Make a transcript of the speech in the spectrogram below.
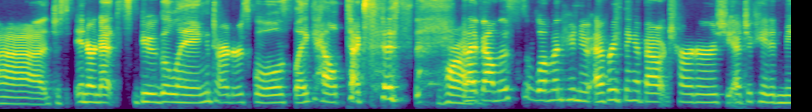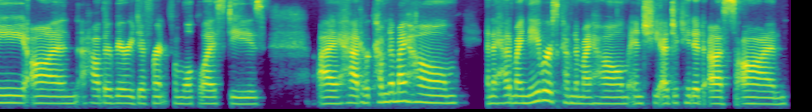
uh, just internet googling charter schools like help texas right. and i found this woman who knew everything about charters she educated me on how they're very different from local isds i had her come to my home and i had my neighbors come to my home and she educated us on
